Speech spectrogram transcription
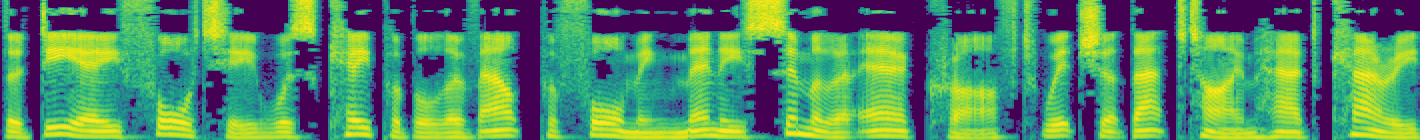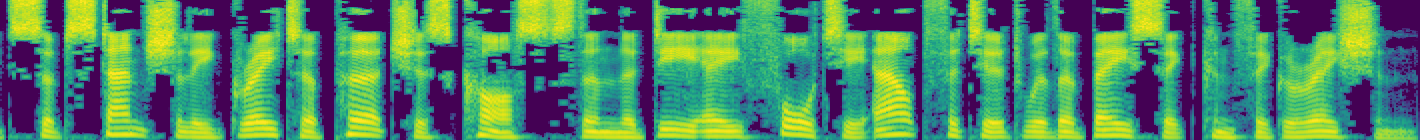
the DA-40 was capable of outperforming many similar aircraft which at that time had carried substantially greater purchase costs than the DA-40 outfitted with a basic configuration.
